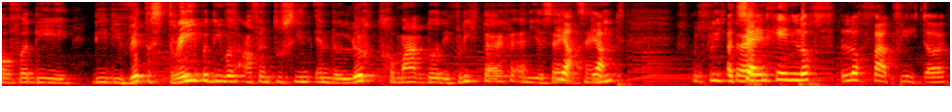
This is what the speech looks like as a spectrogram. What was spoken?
over die, die, die witte strepen die we af en toe zien in de lucht gemaakt door die vliegtuigen. En je zei Ja, het zijn ja. niet Het vliegtuigen. zijn geen lucht, luchtvaatvliegtuigen.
